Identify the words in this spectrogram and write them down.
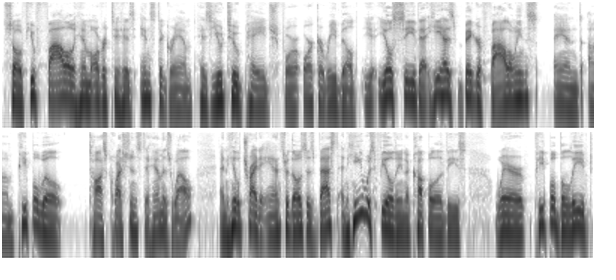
So if you follow him over to his Instagram, his YouTube page for Orca Rebuild, you, you'll see that he has bigger followings and um, people will toss questions to him as well. And he'll try to answer those as best. And he was fielding a couple of these where people believed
